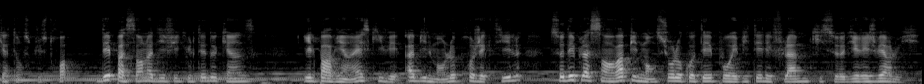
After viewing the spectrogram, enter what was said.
14 plus 3, dépassant la difficulté de 15. Il parvient à esquiver habilement le projectile, se déplaçant rapidement sur le côté pour éviter les flammes qui se dirigent vers lui.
